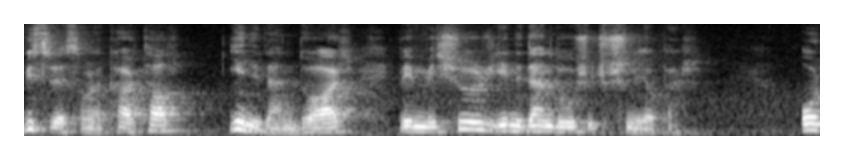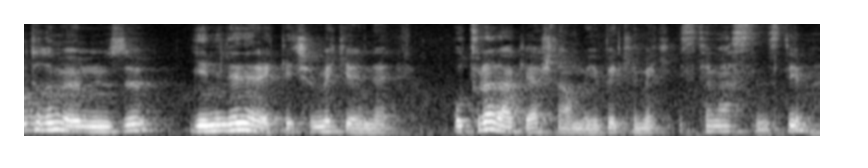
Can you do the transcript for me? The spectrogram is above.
Bir süre sonra kartal yeniden doğar ve meşhur yeniden doğuş uçuşunu yapar. Ortalama ömrünüzü yenilenerek geçirmek yerine oturarak yaşlanmayı beklemek istemezsiniz değil mi?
